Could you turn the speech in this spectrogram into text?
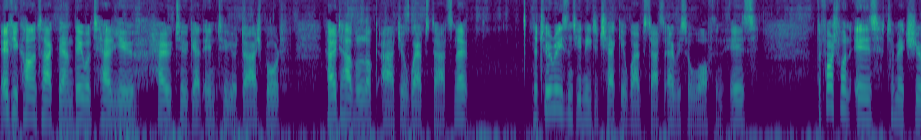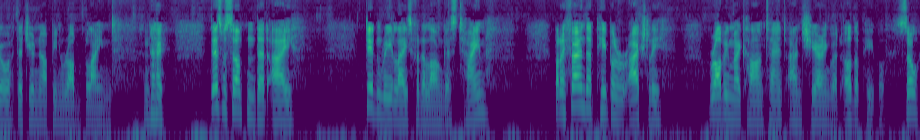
if you contact them, they will tell you how to get into your dashboard, how to have a look at your web stats. Now, the two reasons you need to check your web stats every so often is the first one is to make sure that you're not being robbed blind. Now, this was something that I didn't realize for the longest time, but I found that people were actually robbing my content and sharing with other people. So,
